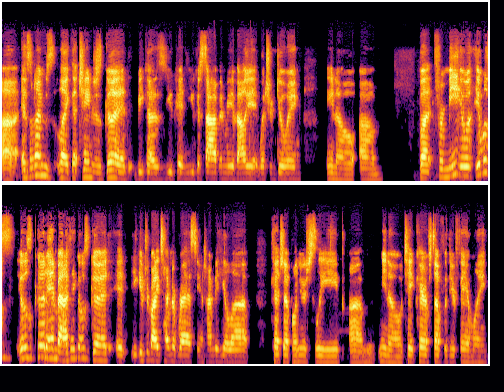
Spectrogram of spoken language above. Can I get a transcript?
uh, and sometimes like that change is good because you can you can stop and reevaluate what you're doing, you know. Um, but for me, it was it was it was good and bad. I think it was good. It it gives your body time to rest, you know, time to heal up, catch up on your sleep, um, you know, take care of stuff with your family,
